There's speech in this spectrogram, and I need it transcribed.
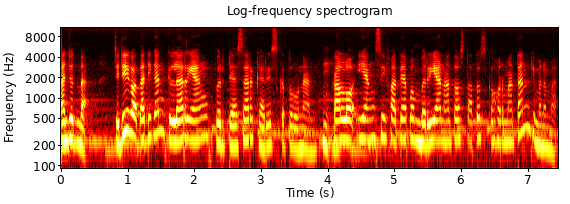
Lanjut, Mbak. Jadi kok tadi kan gelar yang berdasar garis keturunan. Mm-mm. Kalau yang sifatnya pemberian atau status kehormatan gimana, Mbak?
